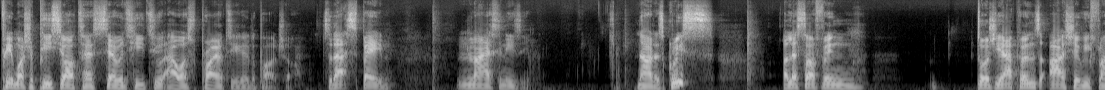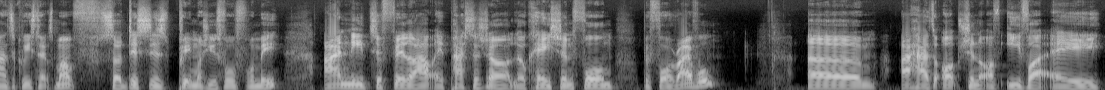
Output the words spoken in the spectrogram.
pretty much a PCR test 72 hours prior to your departure. So that's Spain. Nice and easy. Now there's Greece. Unless something dodgy happens, I should be flying to Greece next month. So this is pretty much useful for me. I need to fill out a passenger location form before arrival. Um, I have the option of either a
